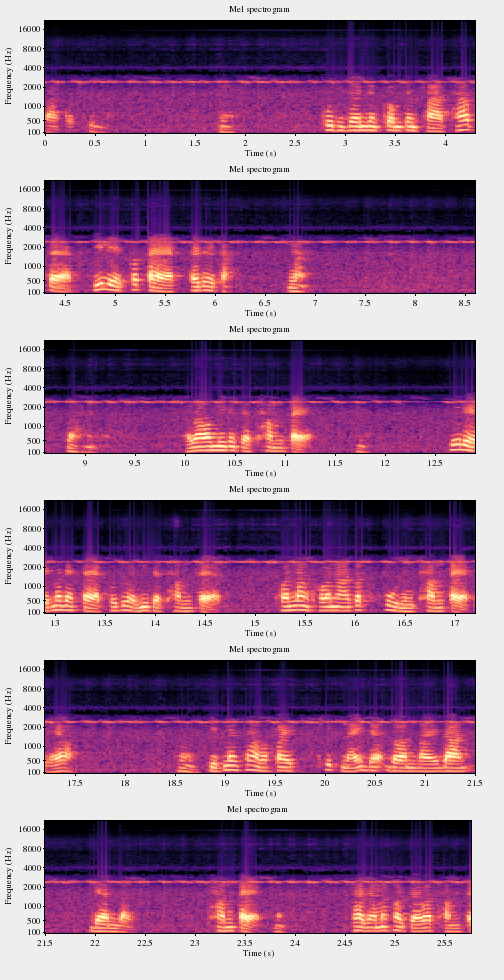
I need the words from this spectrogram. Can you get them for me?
ปรากฏขึ้นผู้ที่เดินจงกรมจนฝ่าเท้าแตกกิเลสก็แตกไปด้วยกันนั่นเรามีตั้งแต่ทำแตก กิเลสไม่ได้แตกไปด้วยมีแต่ทำแตกพอนั่งภาวนาก็พูดหนึ่งทำแตกแล้วจิตไม่ทราบว่าไปทิศไหนดอนใดดานแดนใดทำแตกถ้ายังไม่เข้าใจว่าทำแต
